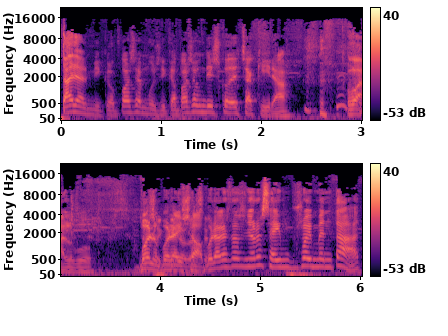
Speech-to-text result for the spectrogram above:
Talla el micro, posa música, posa un disco de Shakira o algo. bueno, pues això. va Però aquesta senyora s'ha inventat.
